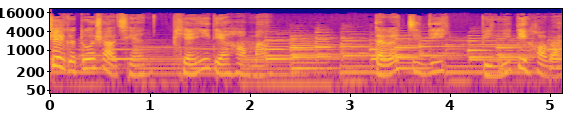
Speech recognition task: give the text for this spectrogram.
这个多少钱？便宜点好吗？这个几滴便宜点好吧？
